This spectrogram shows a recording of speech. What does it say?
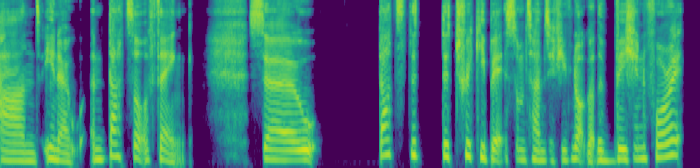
and, you know, and that sort of thing. So that's the, the tricky bit sometimes if you've not got the vision for it.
